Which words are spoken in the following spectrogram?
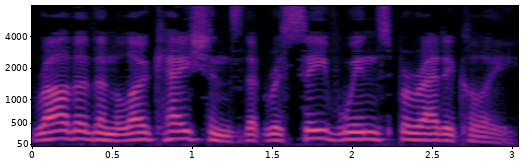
rather than locations that receive wind sporadically.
